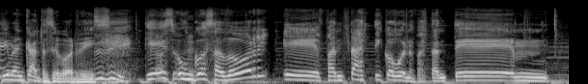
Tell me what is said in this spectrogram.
Sí, me encanta ese gordi. Sí. Que es un gozador eh, fantástico, bueno, bastante. mm,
